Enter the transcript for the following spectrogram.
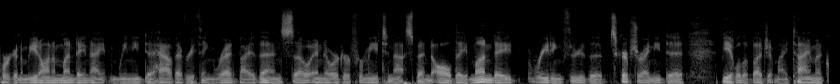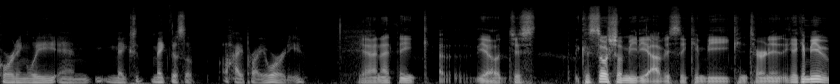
we're going to meet on a Monday night and we need to have everything read by then. So in order for me to not spend all day Monday reading through the scripture, I need to be able to budget my time accordingly and make make this a, high priority. Yeah, and I think uh, you know just because social media obviously can be can turn it, it can be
